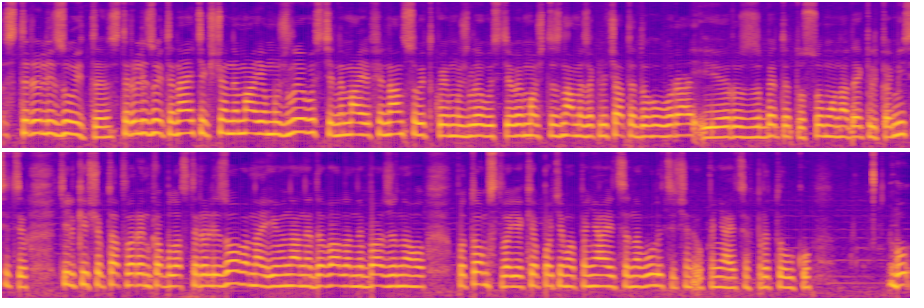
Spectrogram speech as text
стерилізуйте. Стерилізуйте, навіть якщо немає можливості, немає фінансової такої можливості, ви можете з нами заключати договори і розбити ту суму на декілька місяців, тільки щоб та тваринка була стерилізована і вона не давала небажаного потомства, яке потім опиняється на вулиці чи опиняється в притулку. Бо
